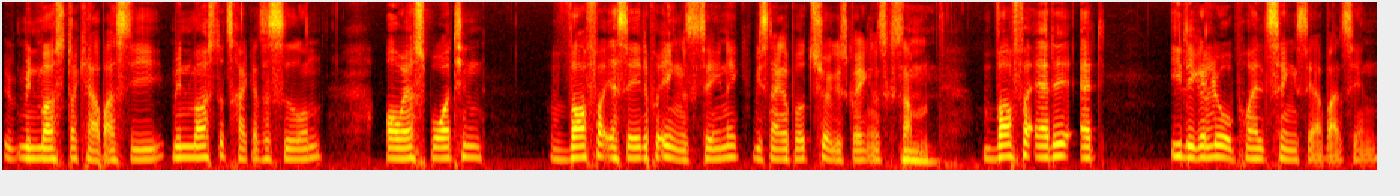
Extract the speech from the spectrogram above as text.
min moster, kan jeg bare sige. Min moster trækker til siden, og jeg spurgte hende, hvorfor, jeg sagde det på engelsk til hende, ikke? vi snakker både tyrkisk og engelsk sammen. Mm. Hvorfor er det, at I ligger låg på alting, sagde jeg bare til hende.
